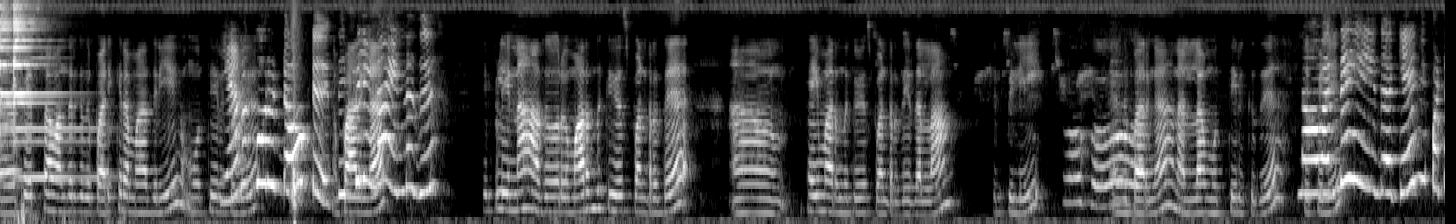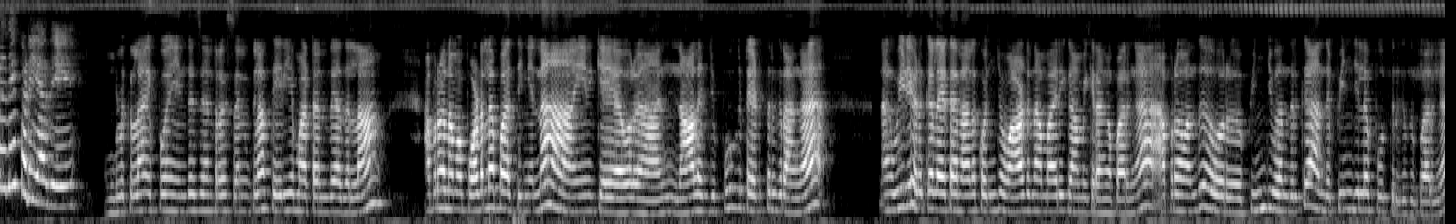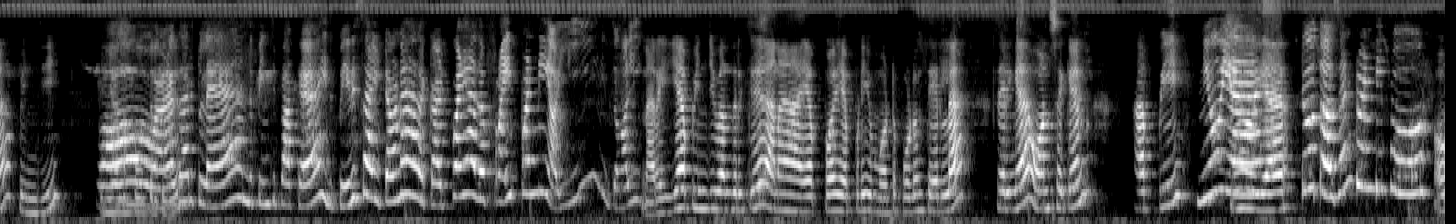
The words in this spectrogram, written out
பெருசாக வந்திருக்குது பறிக்கிற மாதிரி முத்தி இருக்குது. பாருங்க. திப்பிலின்னா அது ஒரு மருந்துக்கு யூஸ் பண்ணுறது கை மருந்துக்கு யூஸ் பண்ணுறது இதெல்லாம். திப்பிலி. ஓஹோ. இது பாருங்க நல்லா முத்தி இருக்குது நான் வந்து இதை கேள்விப்பட்டதே கிடையாதே. உங்களுக்கெல்லாம் இப்போ இந்த ஜென்ரேஷனுக்குலாம் தெரிய மாட்டேங்குது அதெல்லாம். அப்புறம் நம்ம புடலை பார்த்தீங்கன்னா இன்னைக்கு ஒரு அஞ் நாலஞ்சு பூக்கிட்ட எடுத்துருக்குறாங்க. நாங்கள் வீடியோ எடுக்க லேட்டானால கொஞ்சம் வாடின மாதிரி காமிக்கிறாங்க பாருங்கள் அப்புறம் வந்து ஒரு பிஞ்சு வந்திருக்கு. அந்த பிஞ்சில் பூத்துருக்குது பாருங்கள் பிஞ்சு. அழகா இருக்குல்ல? அந்த பிஞ்சு பார்க்க இது பெருசாயிட்டோன்னே அதை கட் பண்ணி அதை ஃப்ரை பண்ணி ஐ ஜாலி. நிறையா பிஞ்சு வந்திருக்கு. ஆனால் எப்போ எப்படி மொட்டு போடுன்னு தெரில சரிங்க one second happy new year two thousand twenty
